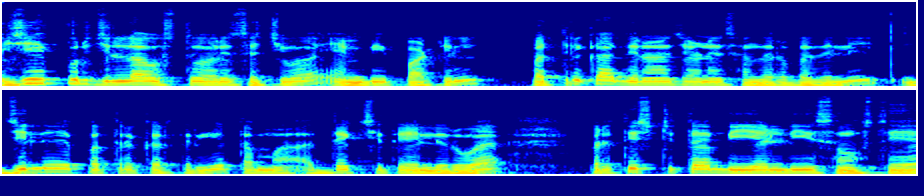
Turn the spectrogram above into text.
ವಿಜಯಪುರ ಜಿಲ್ಲಾ ಉಸ್ತುವಾರಿ ಸಚಿವ ಎಂಬಿ ಪಾಟೀಲ್ ಪತ್ರಿಕಾ ದಿನಾಚರಣೆ ಸಂದರ್ಭದಲ್ಲಿ ಜಿಲ್ಲೆಯ ಪತ್ರಕರ್ತರಿಗೆ ತಮ್ಮ ಅಧ್ಯಕ್ಷತೆಯಲ್ಲಿರುವ ಪ್ರತಿಷ್ಠಿತ ಬಿಎಲ್ಡಿ ಸಂಸ್ಥೆಯ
